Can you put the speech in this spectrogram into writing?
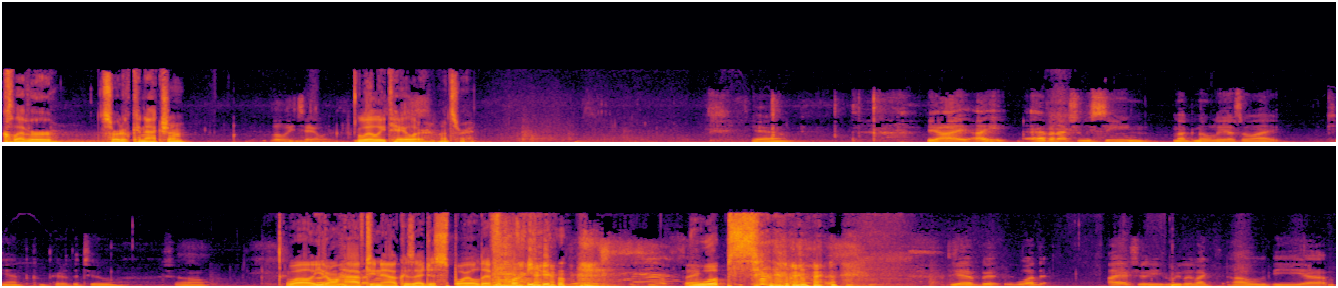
clever sort of connection. Lili Taylor. Lili Taylor, that's right. Yeah. Yeah, I, I haven't actually seen Magnolia, so I can't compare the two. So, Well, you don't have to now because I just spoiled it for you. know. Whoops. Yeah, but what I actually really liked how the um,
